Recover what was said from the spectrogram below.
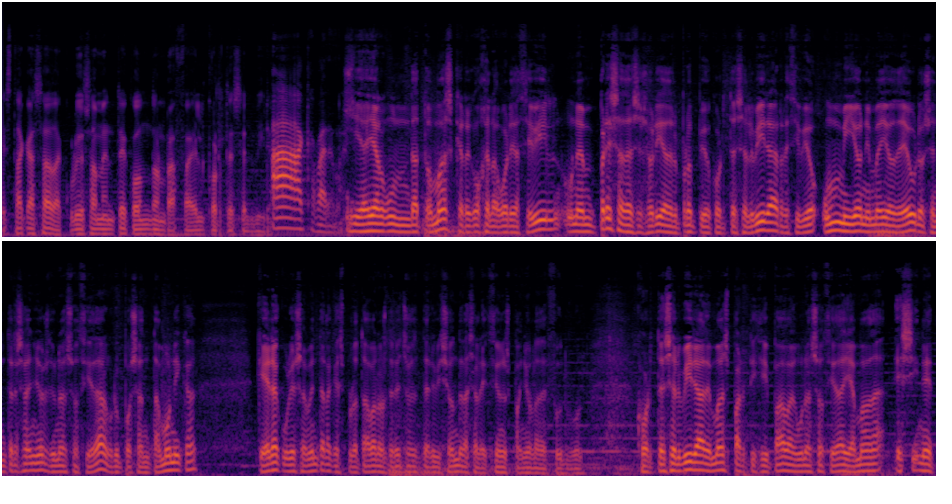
que está casada, curiosamente, con don Rafael Cortés Elvira. Ah, acabaremos. Y hay algún dato más que recoge la Guardia Civil. Una empresa de asesoría del propio Cortés Elvira recibió un millón y medio de euros en tres años de una sociedad, el Grupo Santa Mónica, que era curiosamente la que explotaba los derechos de televisión de la selección española de fútbol. Cortés Elvira además participaba en una sociedad llamada Esinet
